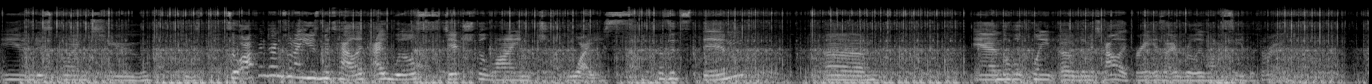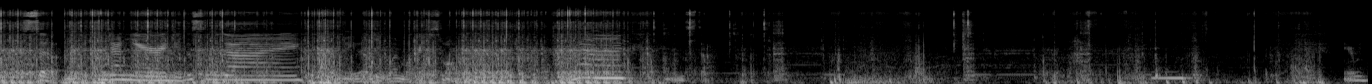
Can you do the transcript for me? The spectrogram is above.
And I'm just going to so oftentimes when I use metallic, I will stitch the line twice because it's thin. Um, and the whole point of the metallic, right, is I really want to see the thread. So I'm gonna come down here and do this little guy. Maybe I'll do one more small one. Back and stop. There we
